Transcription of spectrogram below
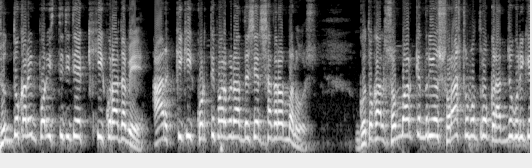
যুদ্ধকালীন পরিস্থিতিতে কি কি করা যাবে আর কি কি করতে পারবে না দেশের সাধারণ মানুষ, গতকাল সোমবার কেন্দ্রীয় স্বরাষ্ট্রমন্ত্রক রাজ্যগুলিকে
